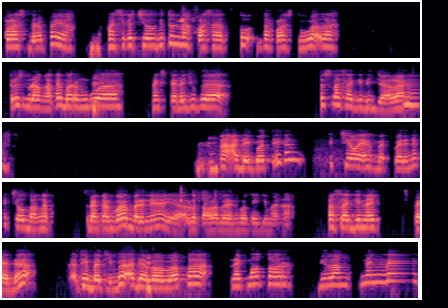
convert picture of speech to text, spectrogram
kelas berapa ya? Masih kecil gitu entah kelas 1 entah kelas 2 lah. Terus berangkatnya bareng gue naik sepeda juga. Terus pas lagi di jalan nah adik gue tuh kan kecil ya ba- badannya kecil banget. Sedangkan gue badannya ya lu tau lah badan gue kayak gimana pas lagi naik sepeda tiba-tiba ada bapak-bapak naik motor bilang neng neng.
